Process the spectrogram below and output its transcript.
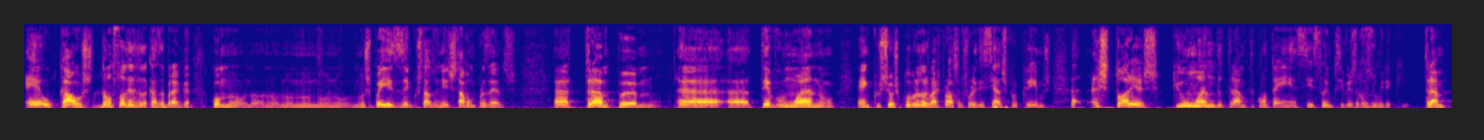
é o caos, não só dentro da Casa Branca, como no- no- no- nos países em que os Estados Unidos estavam presentes. Uh, Trump hum, uh, uh, teve um ano em que os seus colaboradores mais próximos foram indiciados por crimes. As histórias que um ano de Trump contém em si são impossíveis de resumir aqui. Trump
